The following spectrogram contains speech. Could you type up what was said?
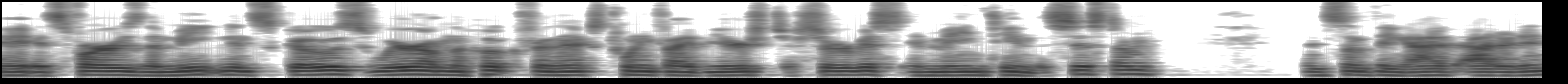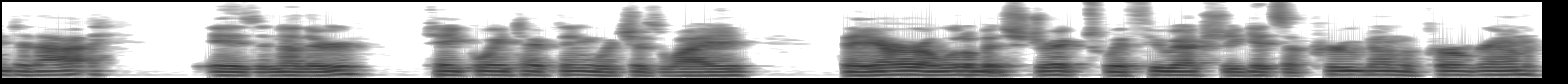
As far as the maintenance goes, we're on the hook for the next 25 years to service and maintain the system. And something I've added into that is another takeaway type thing, which is why they are a little bit strict with who actually gets approved on the program.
